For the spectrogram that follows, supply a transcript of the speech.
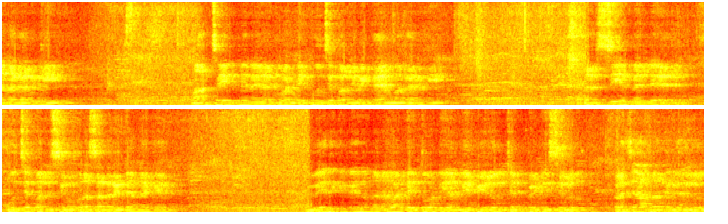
అన్న గారికి మా చైర్మన్ అయినటువంటి పూచేపల్లి వెంకయ్యమ్మ గారికి దర్శి ఎమ్మెల్యే పూచేపల్లి శివప్రసాద్ రెడ్డి అన్నకి వేదిక మీద ఉన్నటువంటి తోటి ఎంపీలు జెడ్పీటీసీలు ప్రజాప్రతినిధులు.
